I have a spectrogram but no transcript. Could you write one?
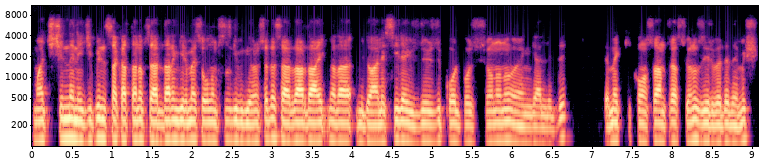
Maç içinde Necip'in sakatlanıp Serdar'ın girmesi olumsuz gibi görünse de Serdar daha ilk da müdahalesiyle %100'lük gol pozisyonunu engelledi. Demek ki konsantrasyonu zirvede demiş.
